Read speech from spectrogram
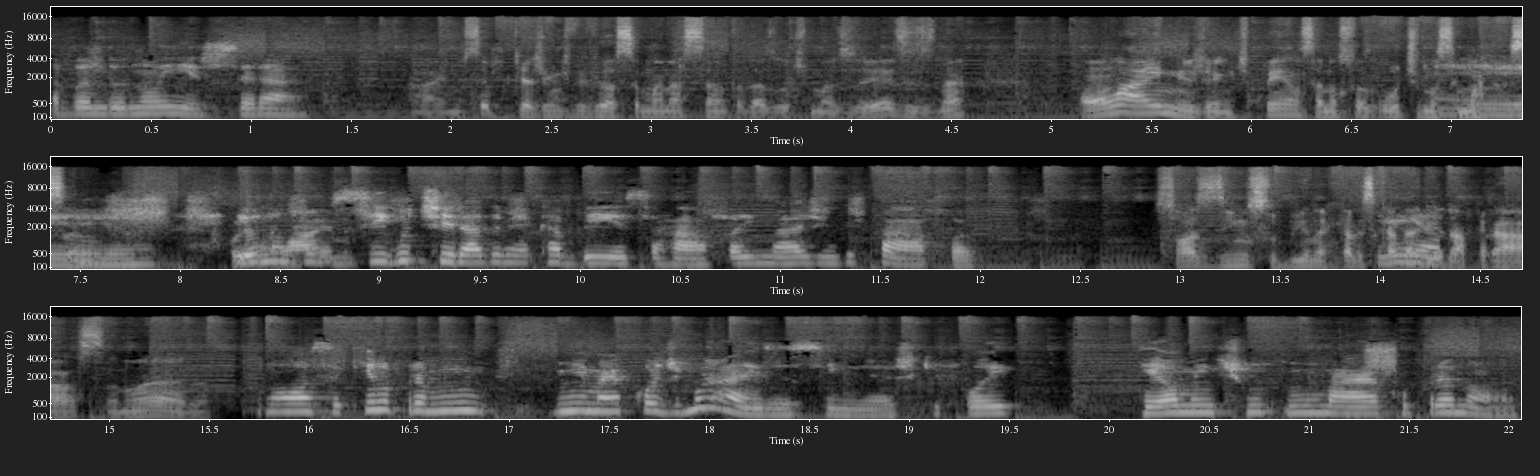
abandonou isso, será? Ai, não sei porque a gente viveu a Semana Santa das últimas vezes, né? online, gente. Pensa na sua última é... Semana Santa. Foi eu não consigo tirar da minha cabeça, Rafa, a imagem do Papa. Sozinho subindo aquela escadaria da praça, não era? Nossa, aquilo para mim me marcou demais, assim. Acho que foi realmente um, um marco para nós.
